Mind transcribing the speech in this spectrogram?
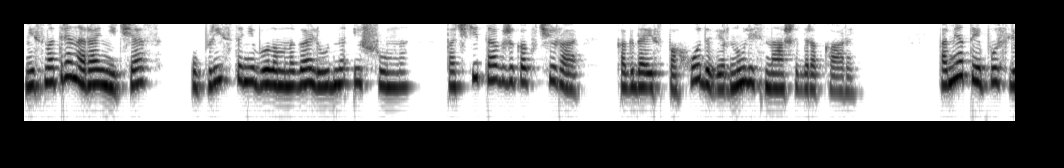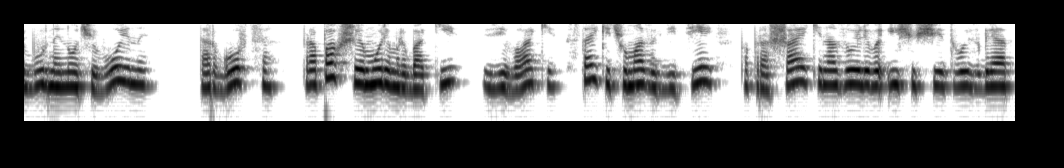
Несмотря на ранний час, у пристани было многолюдно и шумно, почти так же, как вчера, когда из похода вернулись наши дракары. Помятые после бурной ночи воины, торговцы, пропавшие морем рыбаки, зеваки, стайки чумазых детей, попрошайки, назойливо ищущие твой взгляд,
